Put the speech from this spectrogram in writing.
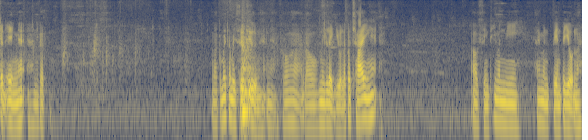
กันเองนะฮะอันนี้ก็เราก็ไม่ต้องไปซื้อที่อื่นฮะเนี่ย เพราะว่าเรามีเหล็กอยู่แล้วก็ใช้อย่างเงี้ย เอาสิ่งที่มันมีให้มันเป็นประโยชน์นะ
